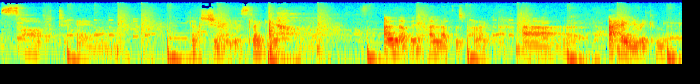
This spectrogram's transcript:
soft and luxurious like I love it. I love this product. Uh, I highly recommend. It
